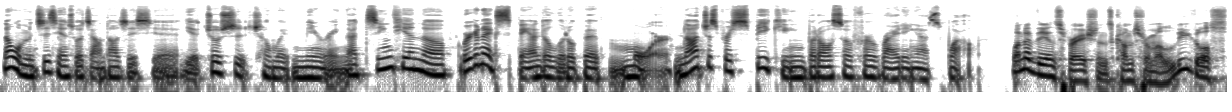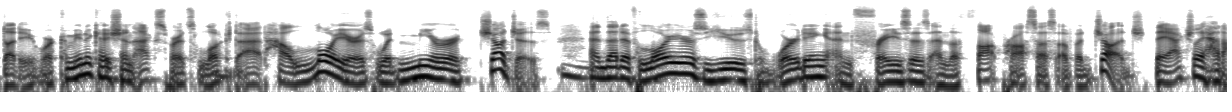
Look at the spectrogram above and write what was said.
那我们之前所讲到这些，也就是成为 mirroring. 那今天呢，we're going to expand a little bit more, not just for speaking, but also for writing as well. One of the inspirations comes from a legal study where communication experts looked at how lawyers would mirror judges, mm. and that if lawyers used wording and phrases and the thought process of a judge, they actually had a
